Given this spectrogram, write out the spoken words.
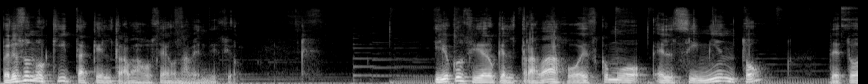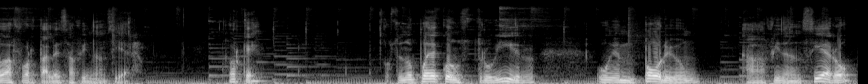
Pero eso no quita que el trabajo sea una bendición. Y yo considero que el trabajo es como el cimiento de toda fortaleza financiera. ¿Por qué? Usted no puede construir un emporium ah, financiero,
